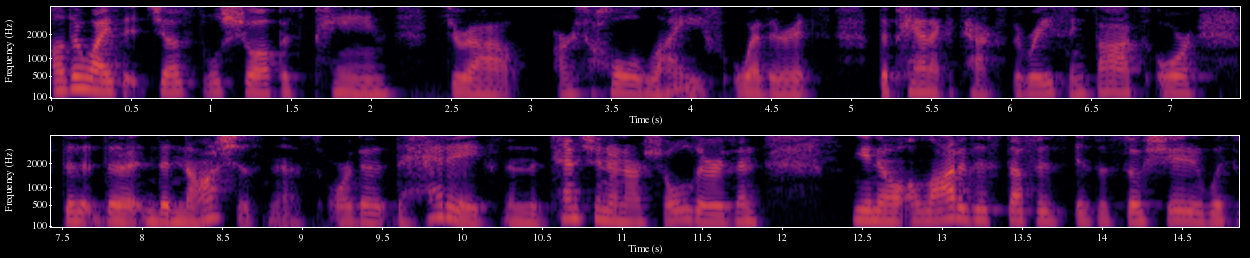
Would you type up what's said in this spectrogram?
otherwise it just will show up as pain throughout our whole life whether it's the panic attacks the racing thoughts or the the the nauseousness or the the headaches and the tension in our shoulders and you know a lot of this stuff is is associated with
